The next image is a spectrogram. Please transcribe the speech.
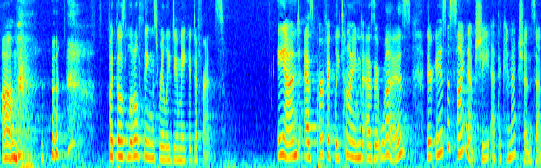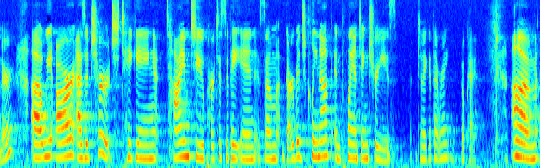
Um, but those little things really do make a difference and as perfectly timed as it was, there is a sign up sheet at the Connection Center. Uh, we are, as a church, taking time to participate in some garbage cleanup and planting trees. Did I get that right? Okay. Um,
